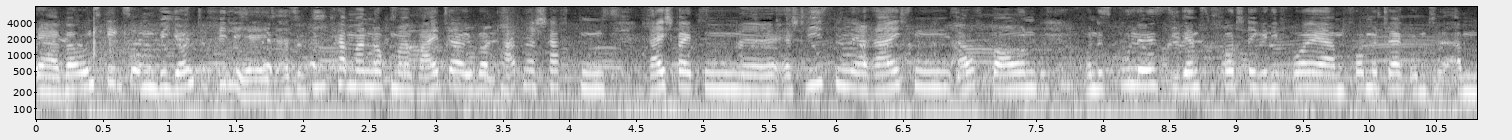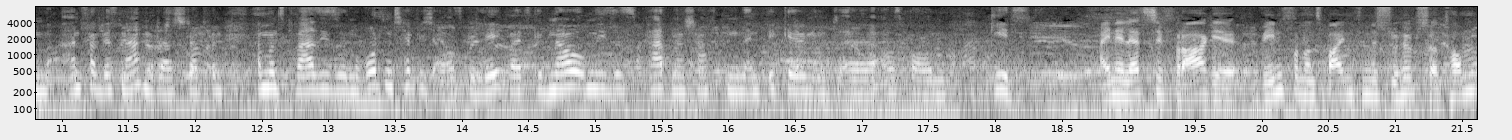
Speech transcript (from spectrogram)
Ja, bei uns ging es um Beyond Affiliate. Also wie kann man noch mal weiter über Partnerschaften, Reichweiten äh, erschließen, erreichen, aufbauen. Und das Coole ist, die ganzen Vorträge, die vorher am Vormittag und am Anfang des Nachmittags stattfinden, haben uns quasi so einen roten Teppich ausgelegt, weil es genau um dieses Partnerschaften entwickeln und äh, ausbauen geht. Eine letzte Frage. Wen von uns beiden findest du hübscher, Tom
